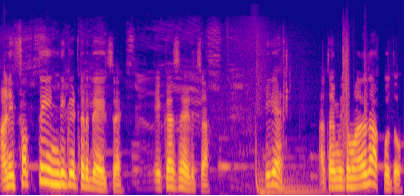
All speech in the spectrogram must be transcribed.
आणि फक्त इंडिकेटर द्यायचा आहे एका साईडचा ठीक आहे? आता मी तुम्हाला दाखवतो.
